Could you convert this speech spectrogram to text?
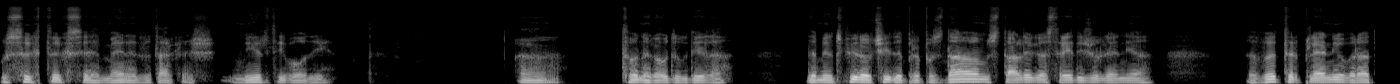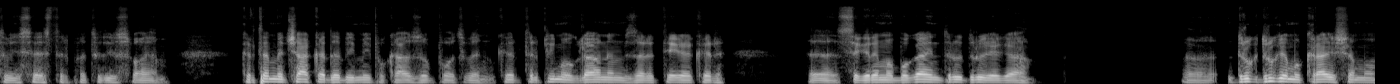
vseh teh se mene dotakneš, mir ti vodi. Uh, to njegov duh dela, da mi odpira oči, da prepoznavam stalega sredi življenja, v trpljenju bratov in sester, pa tudi v svojem. Ker tam me čaka, da bi mi pokazal pot ven, ker trpimo v glavnem zaradi tega, ker uh, se gremo Boga in drug drugega, uh, drug drugemu krajšamo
